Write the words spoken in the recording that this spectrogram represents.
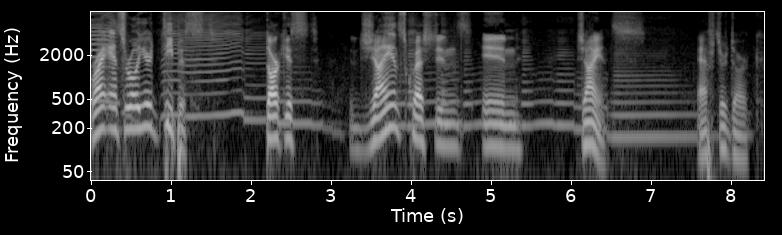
where I answer all your deepest, darkest Giants questions in Giants After Dark.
